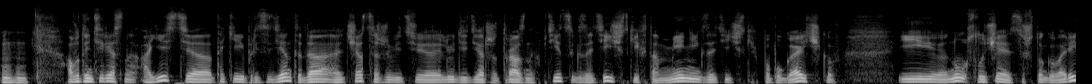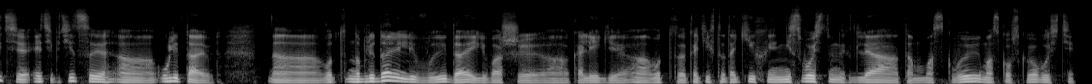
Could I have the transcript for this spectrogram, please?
Угу. А вот интересно, а есть э, такие прецеденты, да? Часто же ведь э, люди держат разных птиц, экзотических, там менее экзотических, попугайчиков, и, ну, случается, что говорить, эти птицы а, улетают. А, вот наблюдали ли вы, да, или ваши а, коллеги, а, вот каких-то таких несвойственных для там Москвы, Московской области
